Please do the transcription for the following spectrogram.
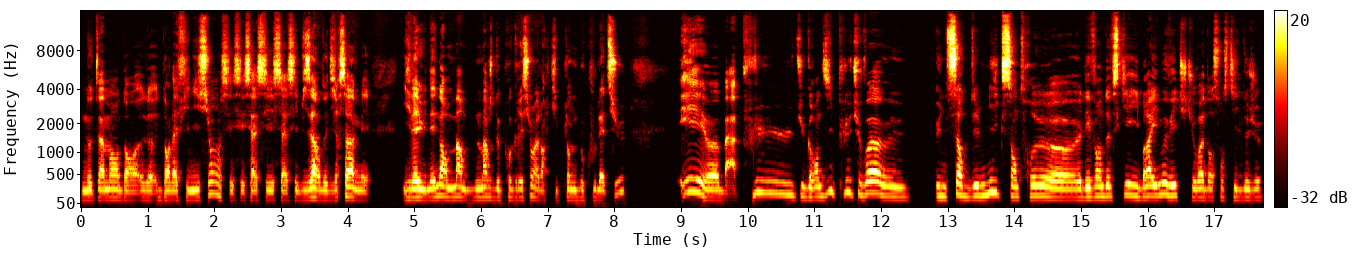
notamment dans, dans la finition. C'est assez, assez bizarre de dire ça, mais il a une énorme marge de progression alors qu'il plante beaucoup là-dessus. Et euh, bah plus tu grandis, plus tu vois euh, une sorte de mix entre euh, Lewandowski et Ibrahimovic, tu vois, dans son style de jeu.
